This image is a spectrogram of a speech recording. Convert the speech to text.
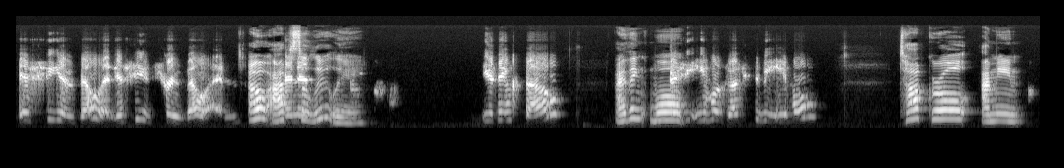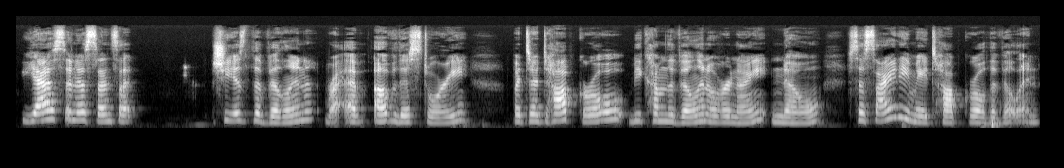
is she a villain? Is she a true villain? Oh, it's- absolutely. You think so? I think, well, Is she evil just to be evil? Top Girl, I mean, yes, in a sense that she is the villain of, of this story, but did Top Girl become the villain overnight? No. Society made Top Girl the villain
